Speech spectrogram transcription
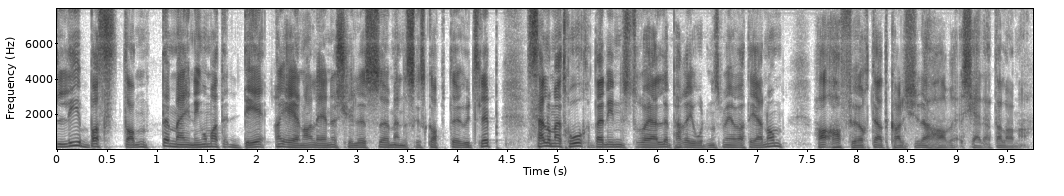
fryktelig bastante mening om at det ene og alene skyldes eh, menneskeskapte utslipp. Selv om jeg tror den industrielle perioden som vi har vært igjennom, har, har ført til at kanskje det har skjedd et eller annet.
